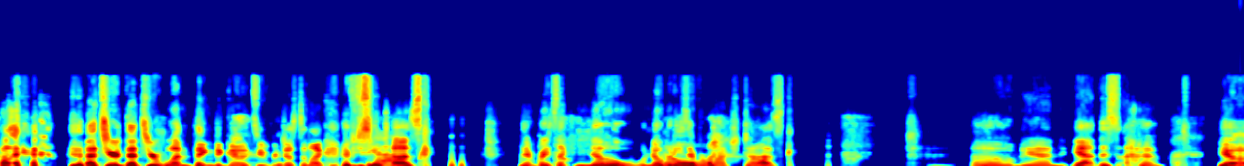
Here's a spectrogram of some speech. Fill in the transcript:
that's your that's your one thing to go to for Justin. Like, have you seen Yeah. Tusk? And everybody's like, no, nobody's ever watched Tusk. Oh man, yeah. This, uh, you know,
